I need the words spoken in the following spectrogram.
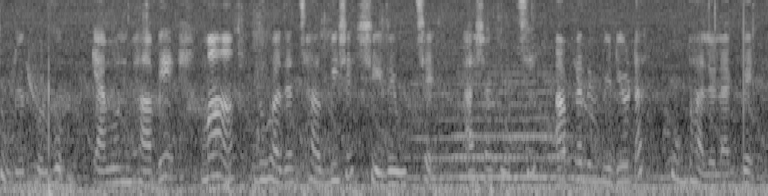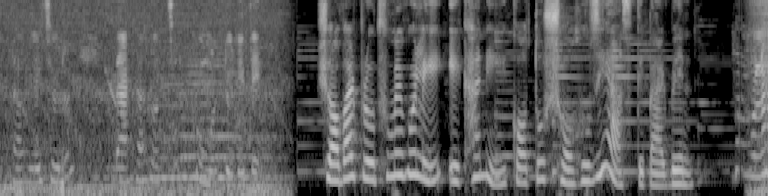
তুলে ধরবো। কেমনভাবে মা দু হাজার ছাব্বিশে সেজে উঠছে, আশা করছি আপনাদের ভিডিওটা খুব ভালো লাগবে। তাহলে চলুন দেখা হচ্ছে কুমোরটুলিতে সবার প্রথমে বলি, এখানে কত সহজে আসতে পারবেন। হলো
